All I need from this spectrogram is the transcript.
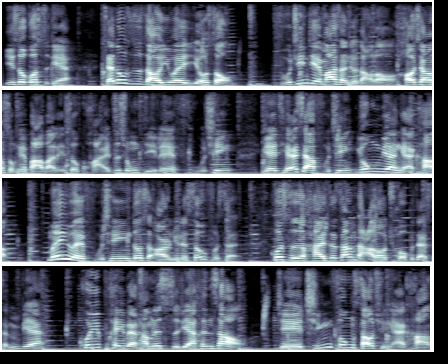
一首歌时间，山东日照一位友说：“父亲节马上就到了，好想送给爸爸那首筷子兄弟的《父亲》，愿天下父亲永远安康。每一位父亲都是儿女的守护神。”可是孩子长大了却不在身边，可以陪伴他们的时间很少。借清风捎去安康，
